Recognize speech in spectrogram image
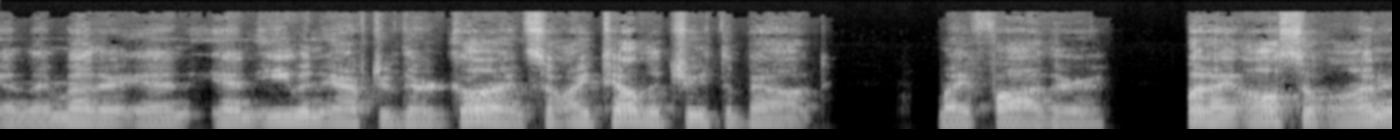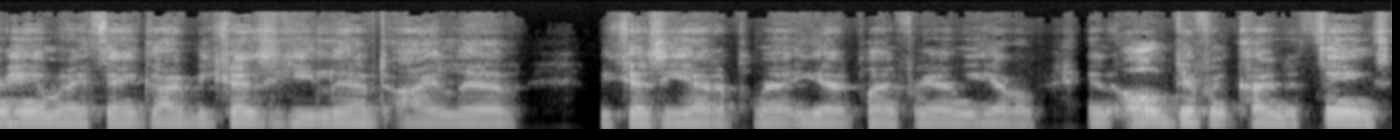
and my mother, and and even after they're gone. So I tell the truth about my father but I also honor him and I thank God because he lived, I live, because he had a plan, he had a plan for him, you have a, and all different kind of things.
